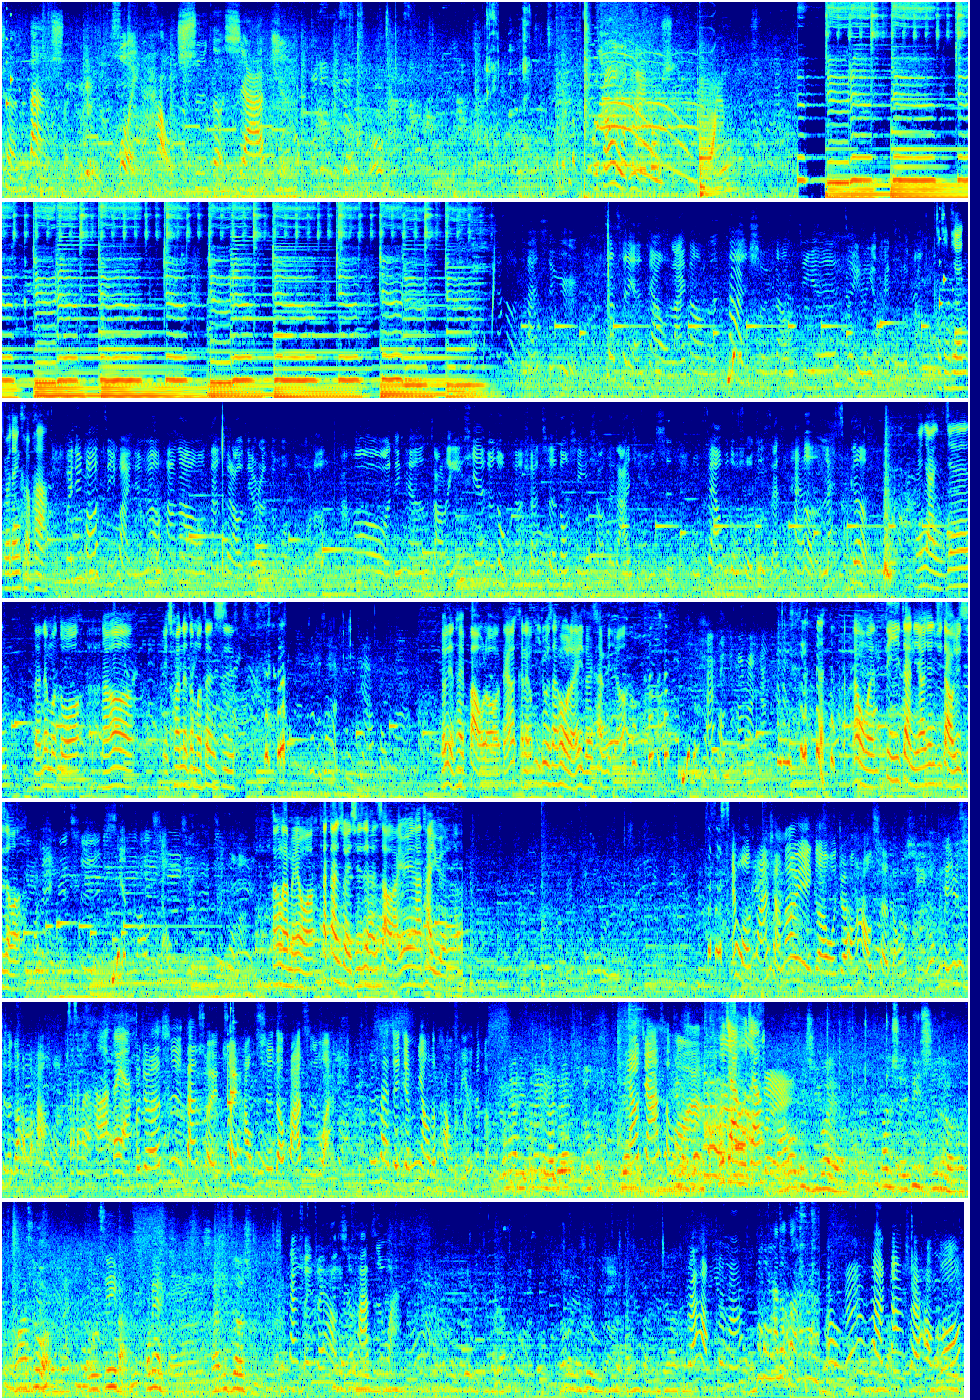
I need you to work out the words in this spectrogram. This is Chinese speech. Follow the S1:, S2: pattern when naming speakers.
S1: 全淡水最好吃的虾卷。
S2: 我超我的奶都是。
S1: 南星宇，这次连假我来到了淡水老街，这里人也太多了吧！
S3: 这今天有点可怕。
S1: 我已经不知道几百年没有看到淡水老街人那么多了。然后我今天找了一些就是我平常喜欢吃的东西，想要带大家一起去吃。我废话不多说，我肚子实在是太饿了，Let's go！
S3: 我跟你今天人那么多，然后你穿的这么正式，
S1: 这不是很度假风吗？
S3: 有点太爆了哦。等下可能一路上会有人一直看你哦。
S1: 身材好就是要让人家
S3: 那我们第一站你要先知道我去吃什么？当然没有啊，它 淡水其实很少啊，因为它太远了。
S1: 哎、我突然想到一个我觉得很好吃的东西，我们先去吃那个好不好？
S3: 什么？好啊，可以啊。
S1: 我觉得是淡水最好吃的花枝丸，就是在这间庙的旁边那个。
S4: 我们要你这边，你来这边。
S1: 你要加什么啊？
S3: 胡椒胡椒，
S4: 然后这七位淡水必吃的花枝丸，五十一百，后面来一至二十。
S1: 淡水最好吃花枝丸，
S4: 老板也是五十，旁边转一下。
S1: 你觉得好吃吗？
S3: 好多货。
S1: 哦，我觉得在淡水好多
